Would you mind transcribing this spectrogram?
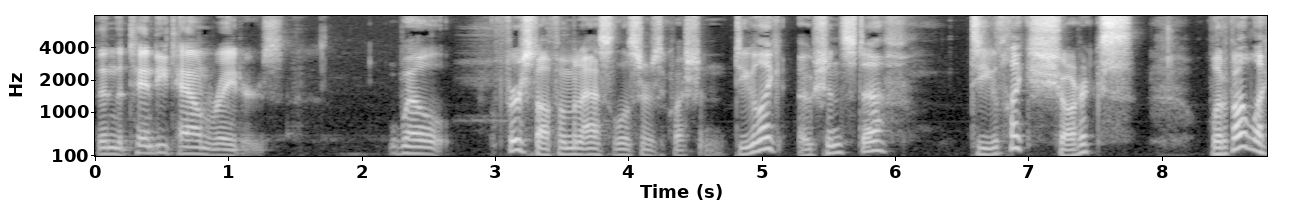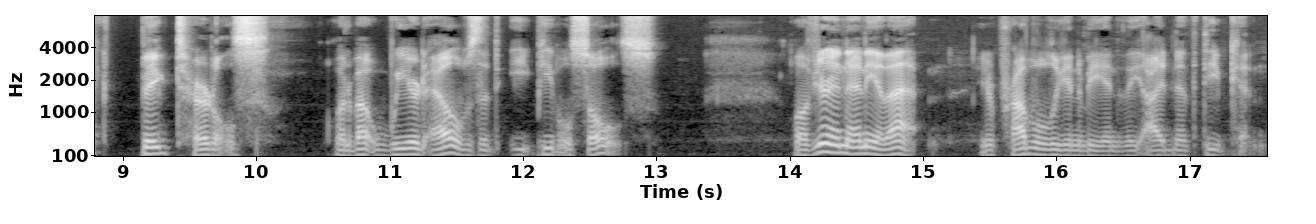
than the Tendy Town Raiders? Well, first off, I'm going to ask the listeners a question. Do you like ocean stuff? Do you like sharks? What about like big turtles? What about weird elves that eat people's souls? Well, if you're into any of that, you're probably going to be into the Idoneth Deepkin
